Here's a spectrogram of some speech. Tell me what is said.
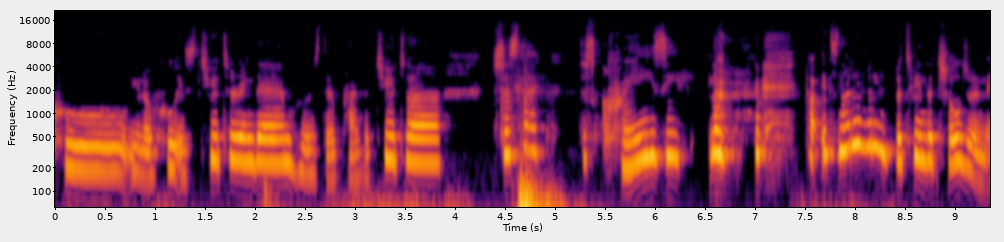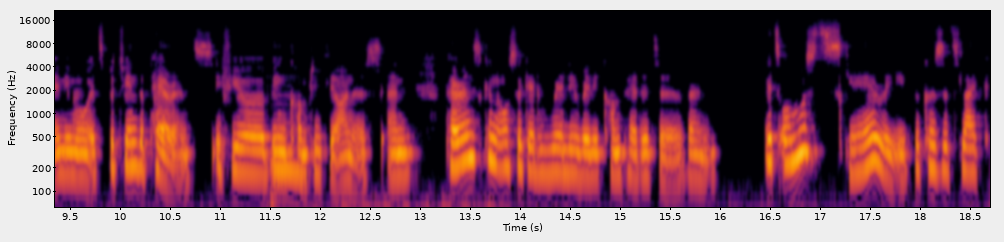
who you know who is tutoring them who's their private tutor. Just like this crazy it's not even between the children anymore. It's between the parents if you're being Mm. completely honest. And parents can also get really really competitive. And it's almost scary because it's like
